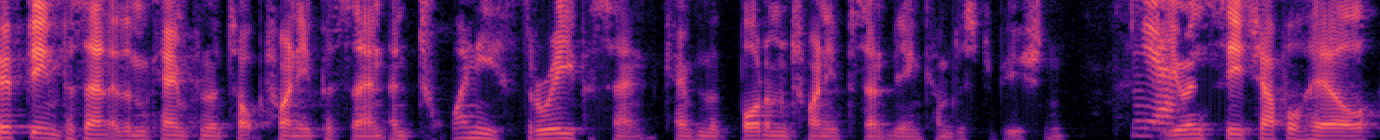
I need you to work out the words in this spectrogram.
15% of them came from the top 20%, and 23% came from the bottom 20% of the income distribution. Yeah. UNC Chapel Hill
